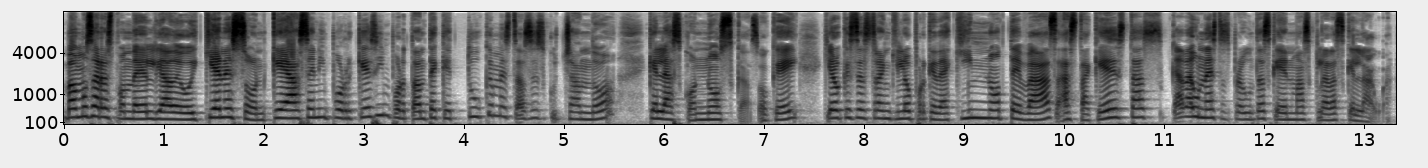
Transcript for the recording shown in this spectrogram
vamos a responder el día de hoy quiénes son, qué hacen y por qué es importante que tú que me estás escuchando, que las conozcas ¿ok? Quiero que estés tranquilo porque de aquí no te vas hasta que estas, cada una de estas preguntas queden más claras que el agua.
